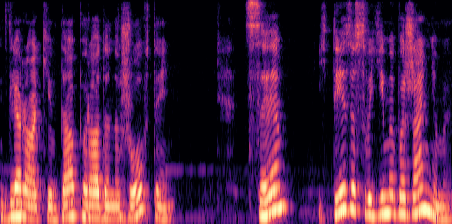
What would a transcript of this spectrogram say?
для раків, да, порада на жовтень це йти за своїми бажаннями.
